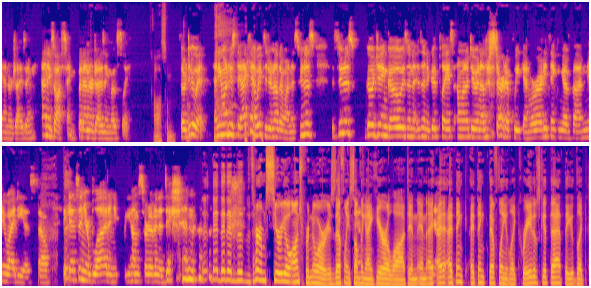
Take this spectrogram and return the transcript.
energizing and exhausting, but energizing mostly. Awesome. So do it. Anyone who say I can't wait to do another one. As soon as as soon as Go Jane Go is in is in a good place, I want to do another startup weekend. We're already thinking of uh, new ideas. So it gets in your blood and you become sort of an addiction. the, the, the, the, term serial entrepreneur is definitely something yeah. I hear a lot, and and I, yeah. I, I, think I think definitely like creatives get that. They like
